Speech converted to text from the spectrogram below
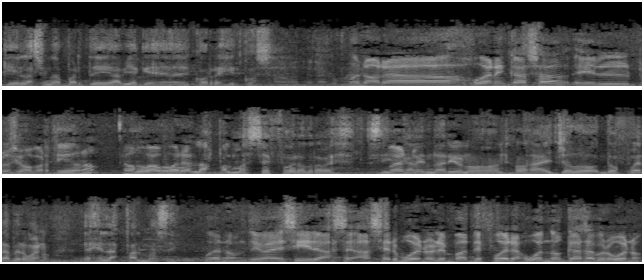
que la segunda parte había que corregir cosas. Bueno, ahora juegan en casa el próximo partido, ¿no? ¿No, juegan fuera? Las Palmas se fuera otra vez. Sí, el calendario nos, ha hecho dos, fuera, pero bueno, es en Las Palmas, sí. Bueno, te iba a decir, a ser, bueno el empate fuera jugando en casa, pero bueno,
